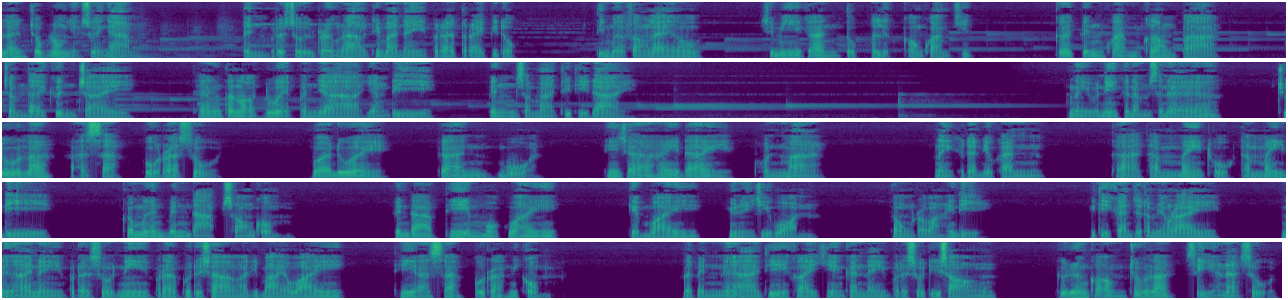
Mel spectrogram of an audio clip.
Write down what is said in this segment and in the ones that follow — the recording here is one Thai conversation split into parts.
และจบลงอย่างสวยงาม เป็นประสูตรเรื่องราวที่มาในพระไตรปิฎกที่เมื่อฟังแล้ว จะมีการตกผลึกของความคิด เกิดเป็นความคล่องปากจำได้ขึ้นใจ แทงตลอดด้วยปัญญาอย่างดี เป็นสมาธิที่ได้ ในวันนี้ก็นำเสนอ จุลอาสะปุรสูตร ว่าด้วย การบวชที่จะให้ได้ผลมาก ในขณะเดียวกัน ถ้าทำไม่ถูกทำไม่ดี ก็เหมือนเป็นดาบสองคม เป็นดาบที่หมกไว้ เก็บไว้อยู่ในจีวร ต้องระวังให้ดี วิธีการจะทำอย่างไร เนื้อหาในพระสูตรนี้พระพุทธเจ้าอธิบายเอาไว้ ที่อาสาปุรนิกรม และเป็นเนื้อหาที่ใกล้เคียงกันในพระสูตรที่สองคือเรื่องของจุลสีนาสูตร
